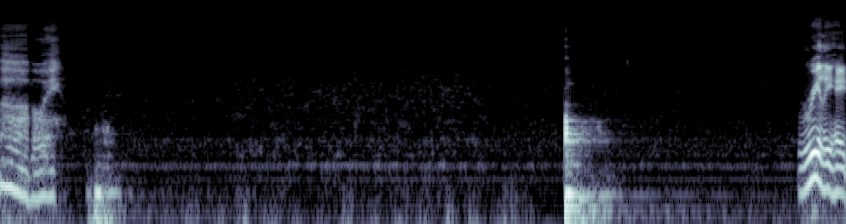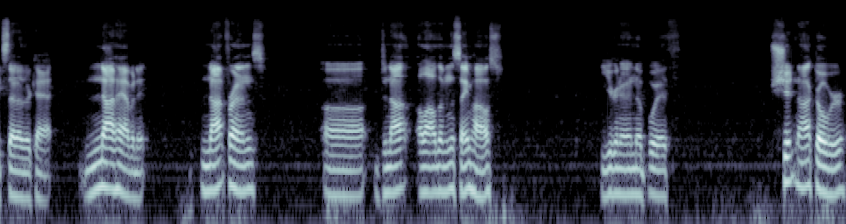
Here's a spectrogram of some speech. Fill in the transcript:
Oh boy. Really hates that other cat. Not having it. Not friends. Uh, do not allow them in the same house. You're going to end up with shit knocked over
